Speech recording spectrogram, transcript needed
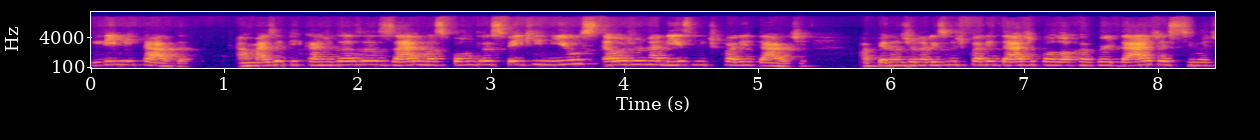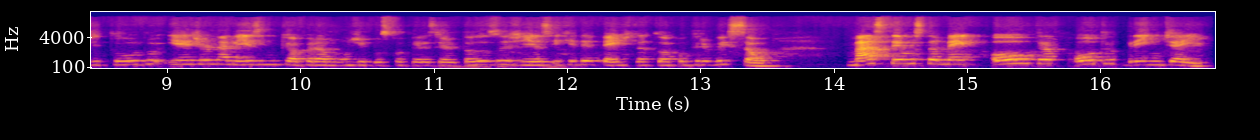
limitada. A mais eficaz das armas contra as fake news é o jornalismo de qualidade. Apenas jornalismo de qualidade coloca a verdade acima de tudo e é jornalismo que a Opera Mundi busca oferecer todos os dias e que depende da tua contribuição. Mas temos também outra, outro brinde aí.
